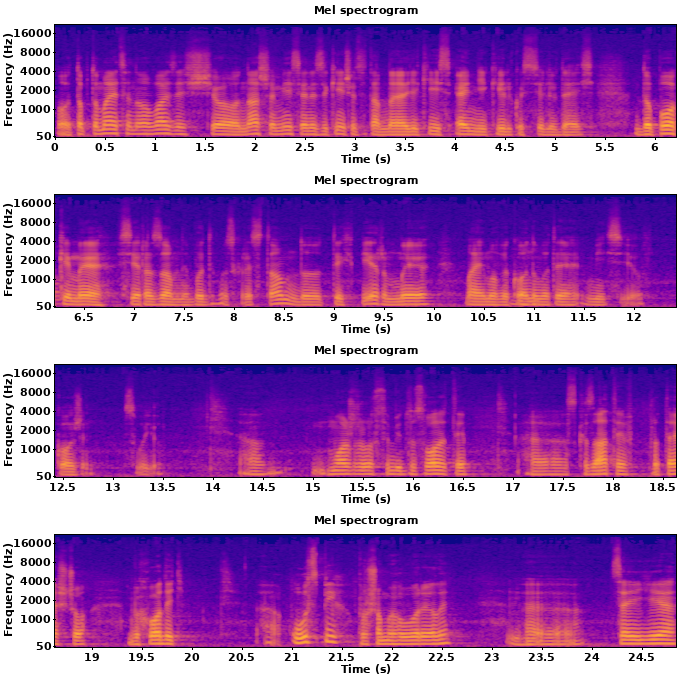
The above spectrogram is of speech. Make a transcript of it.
От, тобто мається на увазі, що наша місія не закінчиться там на якійсь енній кількості людей. Допоки ми всі разом не будемо з Христом, до тих пір ми маємо виконувати місію, кожен свою. Е, Можу собі дозволити е, сказати про те, що виходить е, успіх, про що ми говорили, е, це є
